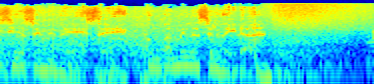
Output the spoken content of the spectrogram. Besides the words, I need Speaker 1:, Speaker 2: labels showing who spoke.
Speaker 1: Noticias MBS con Pamela Cerdeira.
